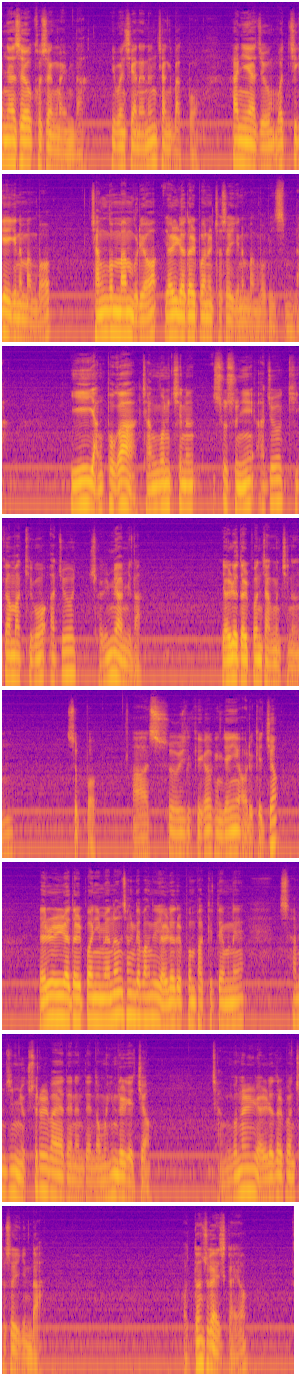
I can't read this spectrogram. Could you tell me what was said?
안녕하세요 고수행마입니다. 이번 시간에는 장기박보 한이 아주 멋지게 이기는 방법 장군만 무려 18번을 쳐서 이기는 방법이 있습니다. 이 양포가 장군 치는 수순이 아주 기가 막히고 아주 절묘합니다. 18번 장군 치는 수법 아 수일기가 굉장히 어렵겠죠? 18번이면은 상대방도 18번 봤기 때문에 36수를 봐야 되는데 너무 힘들겠죠? 장군을 18번 쳐서 이긴다. 어떤 수가 있을까요?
